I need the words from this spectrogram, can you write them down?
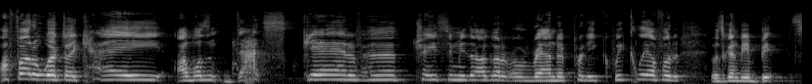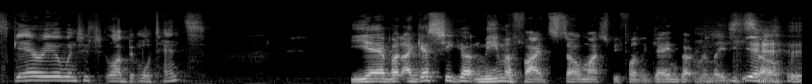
I thought it worked okay. I wasn't that scared of her chasing me though. I got around her pretty quickly. I thought it was gonna be a bit scarier when she's like a bit more tense. Yeah, but I guess she got memeified so much before the game got released. Yeah. So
